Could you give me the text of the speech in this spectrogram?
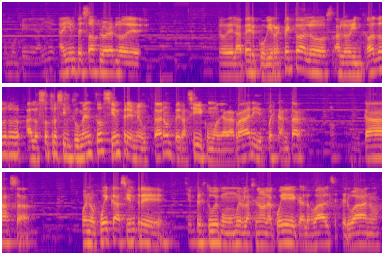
Como que ahí, ahí empezó a aflorar lo de, lo de la percu. Y respecto a los, a, los, a los otros instrumentos, siempre me gustaron, pero así como de agarrar y después cantar. ¿no? En casa. Bueno, cueca siempre, siempre estuve como muy relacionado a la cueca, a los valses peruanos,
